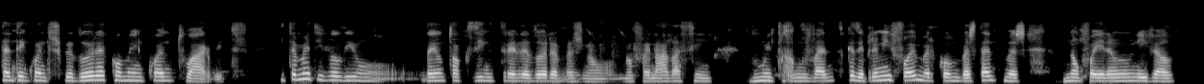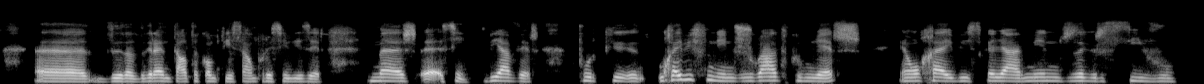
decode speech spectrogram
tanto enquanto jogadora como enquanto árbitro. E também tive ali um, dei um toquezinho de treinadora, mas não, não foi nada assim muito relevante. Quer dizer, para mim foi, marcou-me bastante, mas não foi a um nível uh, de, de, grande, alta competição, por assim dizer. Mas, uh, sim, devia haver porque o rugby feminino jogado por mulheres é um rugby se calhar menos agressivo,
